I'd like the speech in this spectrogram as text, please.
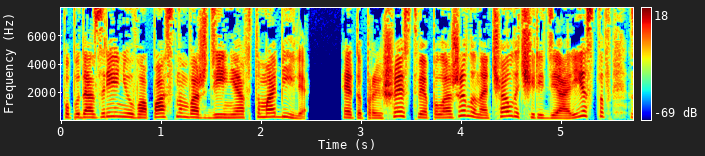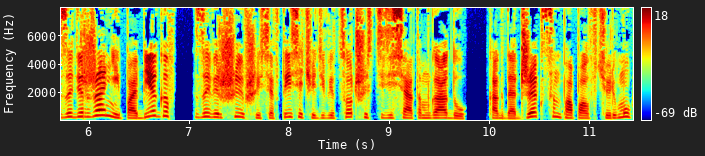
по подозрению в опасном вождении автомобиля. Это происшествие положило начало череде арестов, задержаний и побегов, завершившейся в 1960 году, когда Джексон попал в тюрьму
